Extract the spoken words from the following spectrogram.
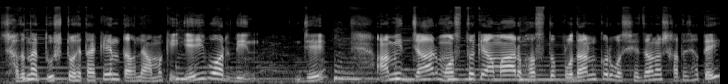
সাধনায় তুষ্ট হয়ে থাকেন, তাহলে আমাকে এই বর দিন যে আমি যার মস্তকে আমার হস্ত প্রদান করব, সে যেন সাথে সাথেই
